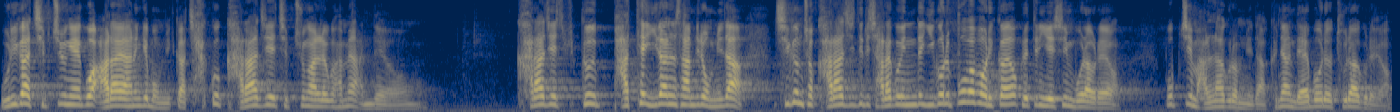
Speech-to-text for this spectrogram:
우리가 집중하고 알아야 하는 게 뭡니까? 자꾸 가라지에 집중하려고 하면 안 돼요. 가라지 그 밭에 일하는 사람들이 옵니다. 지금 저 가라지들이 자라고 있는데 이거를 뽑아 버릴까요? 그랬더니 예수님 뭐라 그래요? 뽑지 말라 그럽니다. 그냥 내버려 두라 그래요.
